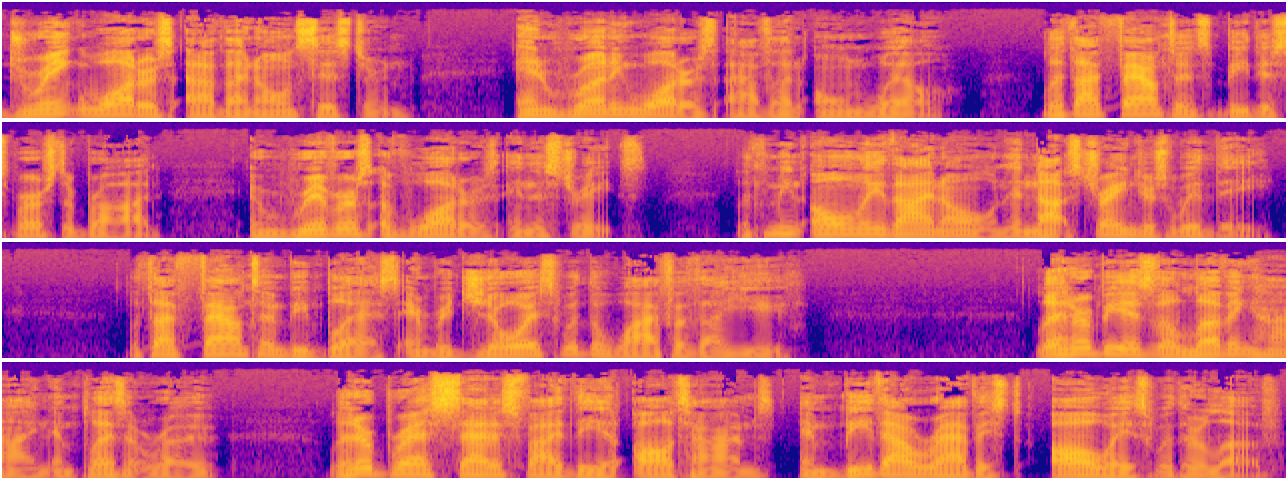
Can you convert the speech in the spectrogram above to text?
Drink waters out of thine own cistern, and running waters out of thine own well. Let thy fountains be dispersed abroad, and rivers of waters in the streets. Let them be only thine own, and not strangers with thee. Let thy fountain be blessed, and rejoice with the wife of thy youth. Let her be as the loving hind and pleasant roe. Let her breast satisfy thee at all times, and be thou ravished always with her love.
